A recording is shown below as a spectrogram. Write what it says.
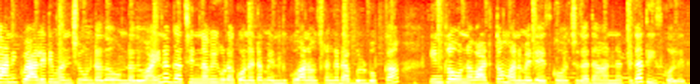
కానీ క్వాలిటీ మంచిగా ఉంటుందో ఉండదు. అయినా గా చిన్నవి కూడా కొనటం ఎందుకు? అనవసరంగా డబ్బులు బొక్క. ఇంట్లో ఉన్న వాటితో మనమే చేసుకోవచ్చు కదా అన్నట్టుగా తీసుకోలేదు.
